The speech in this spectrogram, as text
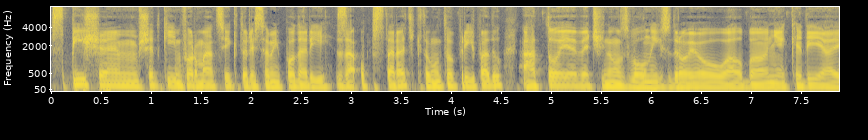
Spíšem všetky informácie, ktoré sa mi podarí zaobstarať k tomuto prípadu a to je väčšinou z voľných zdrojov alebo niekedy aj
